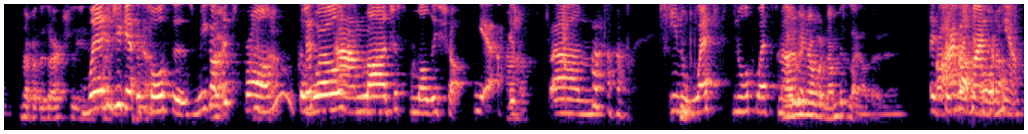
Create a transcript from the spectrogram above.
eyes. No, but there's actually. Where did you get the Yeah. sauces? We got Yeah. this from the Just, world's um, largest lolly shop. Yeah. It's um in west northwest Melbourne. How do we know what numbers they are though? No? It's Oh, just I got like mine order. from here.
